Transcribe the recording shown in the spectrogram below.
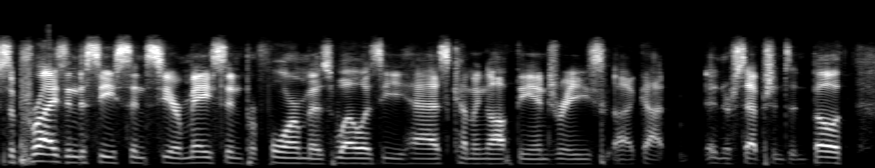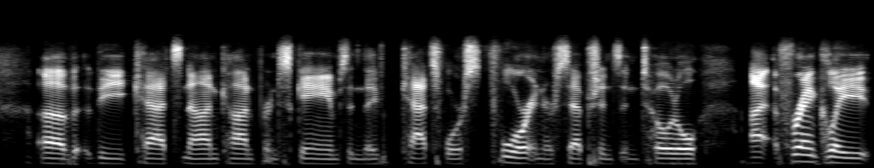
surprising to see Sincere Mason perform as well as he has coming off the injuries. Uh, got interceptions in both of the Cats non-conference games, and they've Cats forced four interceptions in total. I, frankly,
